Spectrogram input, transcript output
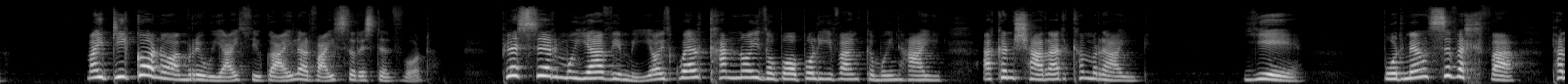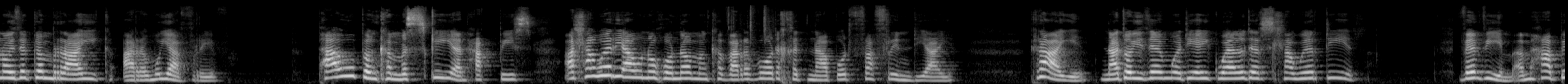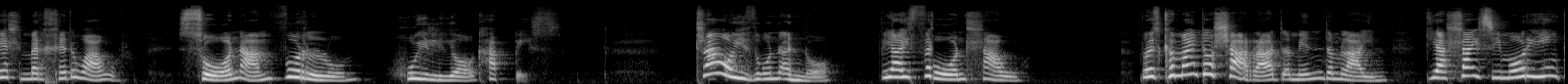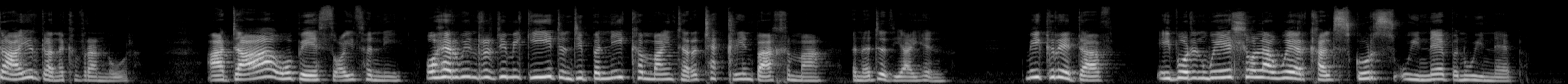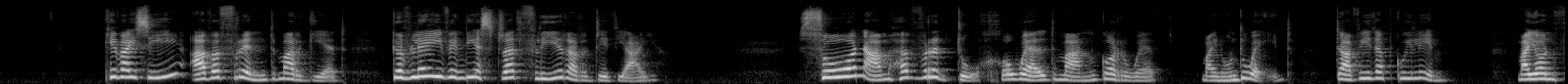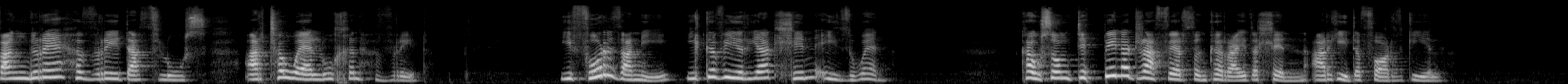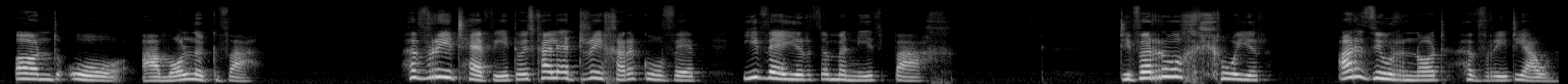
Mae digon o amrywiaeth i'w gael ar faes yr Eisteddfod. Pleser mwyaf i mi oedd gweld cannoedd o bobl ifanc yn mwynhau ac yn siarad Cymraeg. Ie, bod mewn sefyllfa pan oedd y Gymraeg ar y mwyafrif. Pawb yn cymysgu yn hapus a llawer iawn ohonom yn cyfarfod a chydnabod ffa ffrindiau. Rhai nad oeddem wedi ei gweld ers llawer dydd fe fîm ymhabell merched y wawr, sôn am fwrlwm hwyliog hapus. Tra oeddwn yno, fe aeth fy ffôn llaw. Roedd cymaint o siarad yn mynd ymlaen, deallais i mor un gair gan y cyfrannwr. A da o beth oedd hynny, oherwydd rydym i gyd yn dibynnu cymaint ar y teclyn bach yma yn y dyddiau hyn. Mi gredaf ei bod yn well o lawer cael sgwrs wyneb yn wyneb. Cefais i a fy ffrind Margied gyfle i fynd i ystrad fflir ar y dyddiau. Sôn am hyfrydwch o weld man gorwedd, mae nhw'n dweud, Dafydd ap Gwylim. Mae o'n fangre hyfryd a thlws a'r tywelwch yn hyfryd. I ffwrdd â ni i gyfeiriad llyn eiddwen – Cawsom dipyn o drafferth yn cyrraedd y llyn ar hyd y ffordd gil. Ond o, am olygfa. Hyfryd hefyd oedd cael edrych ar y gofeb i feirdd y mynydd bach. Difyrwch llwyr ar ddiwrnod hyfryd iawn.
